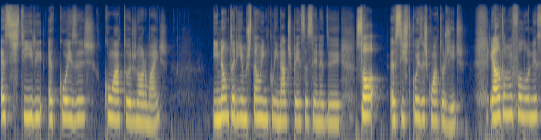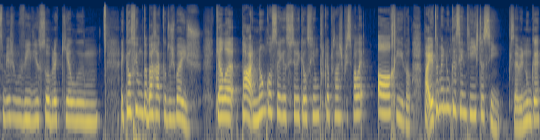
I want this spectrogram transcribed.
assistir a coisas com atores normais? E não estaríamos tão inclinados para essa cena de só assisto coisas com atores giros? Ela também falou nesse mesmo vídeo sobre aquele, aquele filme da Barraca dos Beijos. Que ela, pá, não consegue assistir aquele filme porque a personagem principal é horrível. Pá, eu também nunca senti isto assim, percebem? Nunca,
